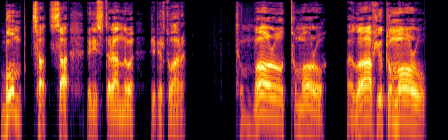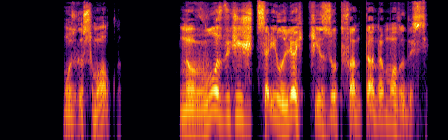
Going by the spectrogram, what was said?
«бум-ца-ца» ресторанного репертуара. «Tomorrow, tomorrow, I love you tomorrow». Музыка смолкла, но в воздухе царил легкий зуд фонтана молодости.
